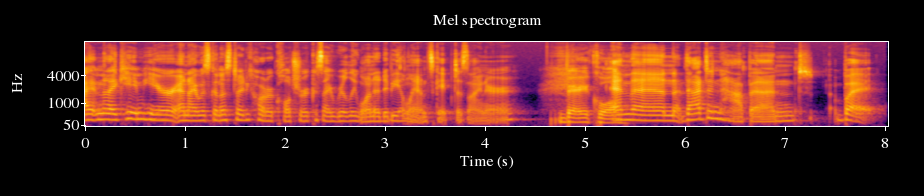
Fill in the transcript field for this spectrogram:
I and then I came here and I was going to study horticulture because I really wanted to be a landscape designer. Very cool. And then that didn't happen. But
